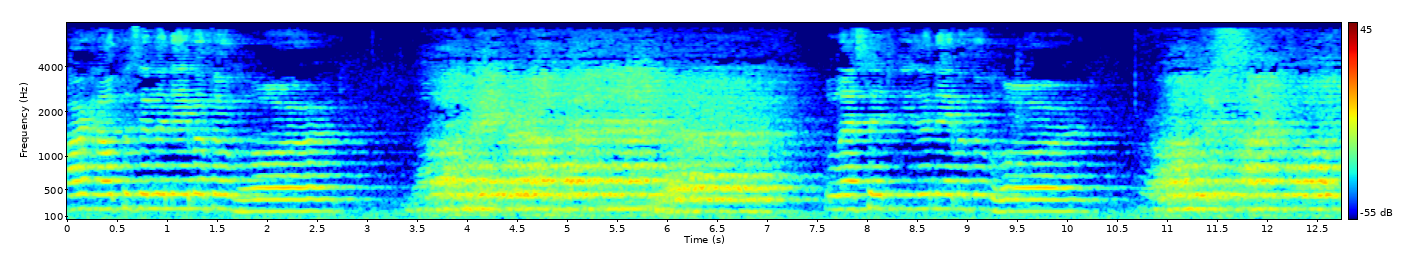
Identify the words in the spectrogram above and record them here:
Our help is in the name of the Lord. Blessed be the name of the Lord. From this time forth,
